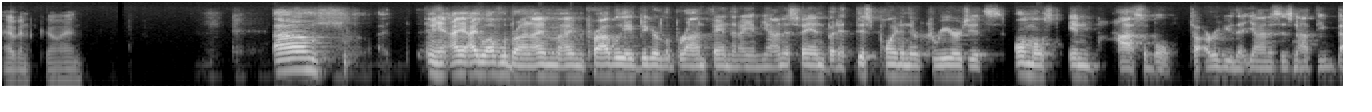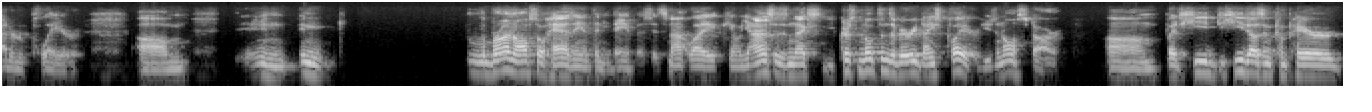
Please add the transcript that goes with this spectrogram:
Evan, go ahead. Um, I mean, I, I love LeBron. I'm I'm probably a bigger LeBron fan than I am Giannis fan, but at this point in their careers, it's almost impossible to argue that Giannis is not the better player. Um, in in LeBron also has Anthony Davis. It's not like you know Giannis is next. Khris Middleton's a very nice player. He's an All Star, um, but he he doesn't compare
